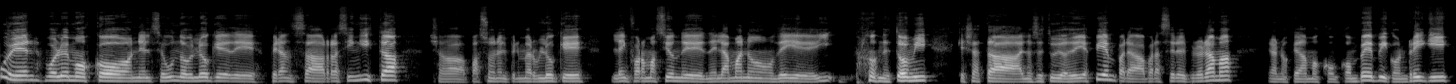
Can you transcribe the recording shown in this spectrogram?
Muy bien, volvemos con el segundo bloque de Esperanza Racinguista. Ya pasó en el primer bloque la información de, la mano de, y- perdón, de Tommy, que ya está en los estudios de ESPN para, para hacer el programa. Ahora nos quedamos con, con Pepi, con Ricky,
